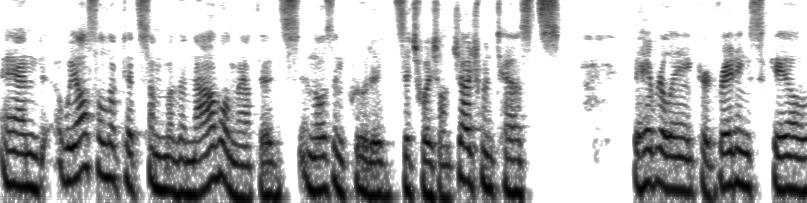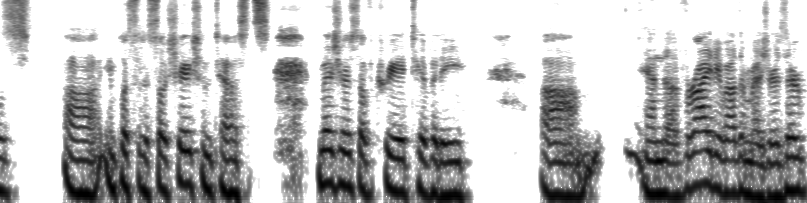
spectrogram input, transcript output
And we also looked at some of the novel methods, and those included situational judgment tests, behaviorally anchored rating scales, uh, implicit association tests, measures of creativity, um, and a variety of other measures. There,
